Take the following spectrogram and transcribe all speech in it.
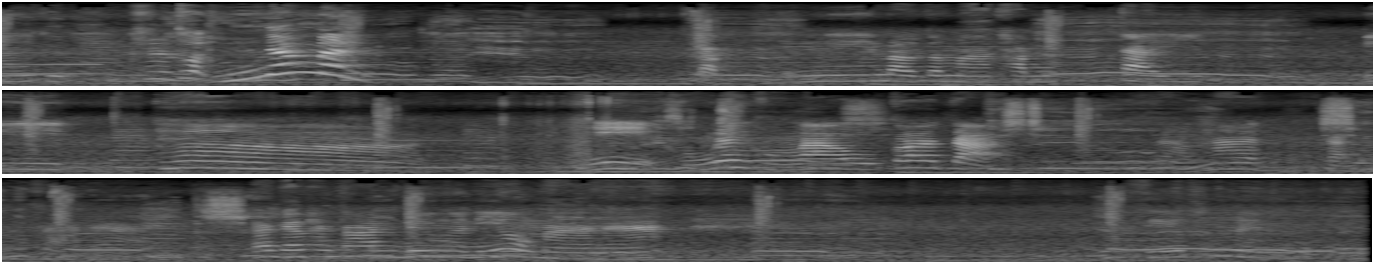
นั่นก็คือชื่อตัวน้ำมันกับอันนี้เราจะมาทำไก่ กัดองศาได้เราจะทำการดึงอันนี้ออกมานะนี่ข้างในมันเป็น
